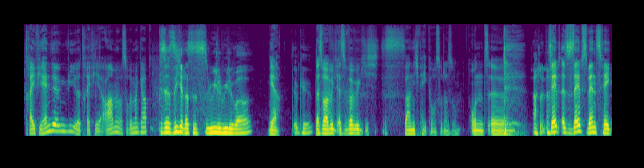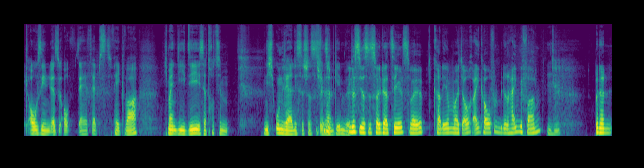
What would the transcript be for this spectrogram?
drei, vier Hände irgendwie oder drei, vier Arme, was auch immer gehabt. Bist du sicher, dass es real, real war? Ja, Okay. das war wirklich, also war wirklich, das sah nicht fake aus oder so. Und ähm, Ach nein, das selbst, also selbst wenn es fake aussehen, also au- äh, selbst fake war, ich meine, die Idee ist ja trotzdem nicht unrealistisch, dass es irgendwann geben wird. lustig, dass du es heute erzählst, weil gerade eben war ich auch einkaufen, bin dann heimgefahren Mhm. und dann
